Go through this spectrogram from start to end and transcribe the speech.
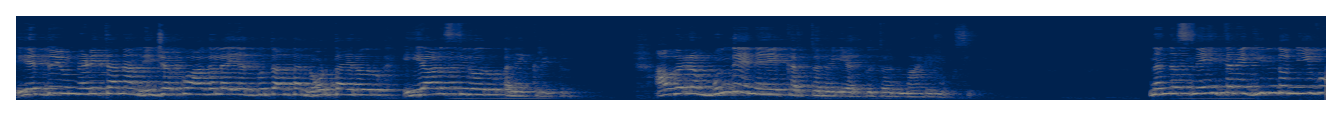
ಎದ್ದು ಇವ್ ನಡೀತಾನ? ನಿಜಕ್ಕೂ ಆಗಲ್ಲ ಈ ಅದ್ಭುತ ಅಂತ ನೋಡ್ತಾ ಇರೋರು, ಹೀಯಾಳಿಸ್ತಿರೋರು ಅನೇಕರಿದ್ರು. ಅವರ ಮುಂದೆನೆ ಕರ್ತನು ಈ ಅದ್ಭುತವನ್ನು ಮಾಡಿ ಮುಗಿಸಿದ್ರು ನನ್ನ ಸ್ನೇಹಿತರೆ ಇಂದು ನೀವು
